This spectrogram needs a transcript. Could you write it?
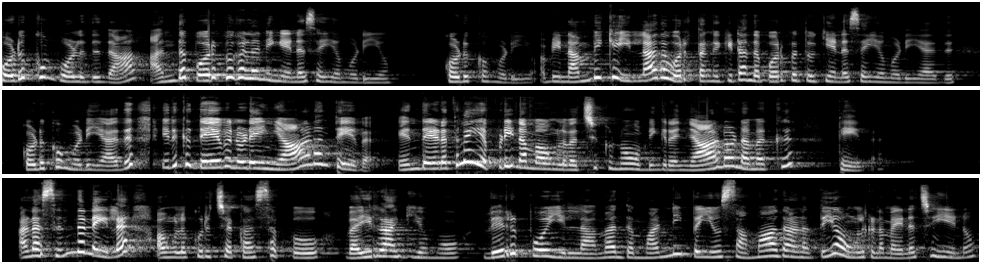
கொடுக்கும் பொழுது தான் அந்த பொறுப்புகளை நீங்கள் என்ன செய்ய முடியும்? கொடுக்க முடியும். அப்படி நம்பிக்கை இல்லாத ஒருத்தங்க கிட்ட அந்த பொறுப்பை தூக்கி என்ன செய்ய முடியாது? கொடுக்க முடியாது. இதுக்கு தேவனுடைய ஞானம் தேவை. எந்த இடத்துல எப்படி நம்ம அவங்கள வச்சுக்கணும் அப்படிங்கிற ஞானம் நமக்கு தேவை. ஆனால் சிந்தனையில் அவங்கள குறித்த கசப்போ வைராக்கியமோ வெறுப்போ இல்லாமல் அந்த மன்னிப்பையும் சமாதானத்தையும் அவங்களுக்கு நம்ம என்ன செய்யணும்?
